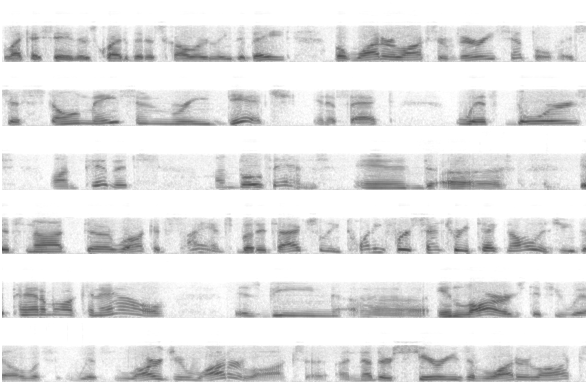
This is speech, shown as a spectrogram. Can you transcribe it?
like I say, there's quite a bit of scholarly debate, but water locks are very simple. It's just stone masonry ditch, in effect, with doors on pivots on both ends. And uh, it's not uh, rocket science, but it's actually 21st century technology. The Panama Canal is being uh, enlarged, if you will, with, with larger water locks, uh, another series of water locks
